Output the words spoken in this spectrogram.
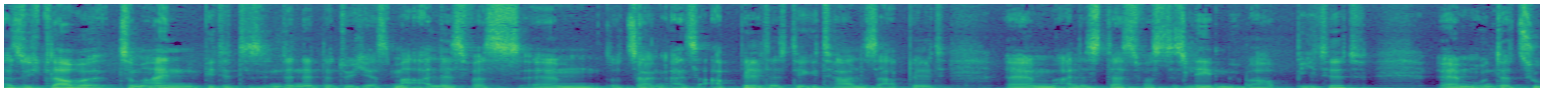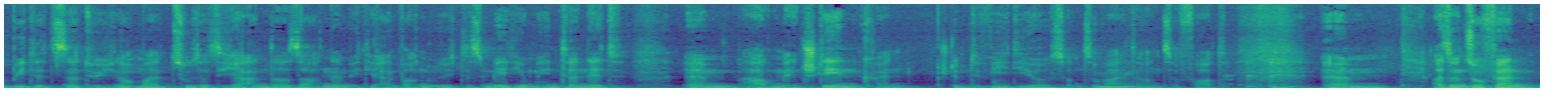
also ich glaube, zum einen bietet das Internet natürlich erstmal alles, was ähm, sozusagen als Abbild, als digitales Abbild, ähm, alles das, was das Leben überhaupt bietet. Ähm, und dazu bietet es natürlich nochmal zusätzliche andere Sachen, nämlich die einfach nur durch das Medium Internet ähm, haben entstehen können. Bestimmte Videos und so mhm. weiter und so fort. Ähm, also insofern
